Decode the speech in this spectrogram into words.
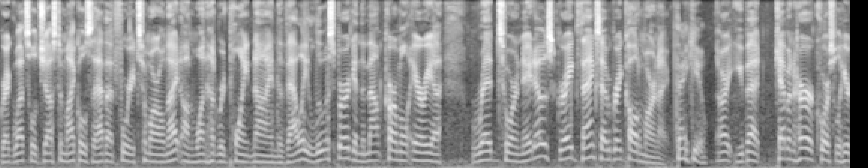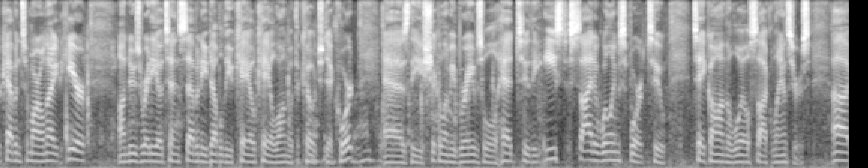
Greg Wetzel, Justin Michaels have that for you tomorrow night on 100.9 The Valley, Lewisburg, and the Mount Carmel area Red Tornadoes. Greg, thanks. Have a great call tomorrow night. Thank you. All right, you bet. Kevin Herr, of course, we'll hear Kevin tomorrow night here on News Radio 1070 WKOK along with the coach Dick Hort as the Shikellamy Braves will head to the east side of Williamsport to take on the Loyalsock Lancers. Uh,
